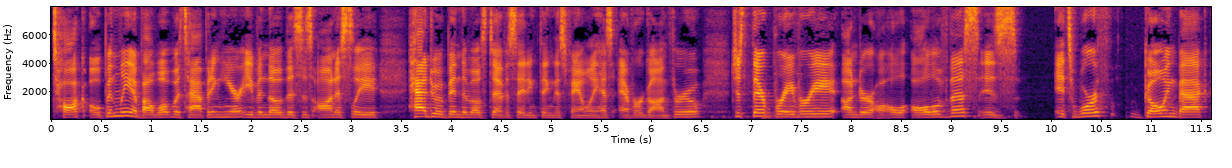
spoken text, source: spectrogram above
talk openly about what was happening here. Even though this is honestly had to have been the most devastating thing this family has ever gone through. Just their bravery under all all of this is it's worth going back,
